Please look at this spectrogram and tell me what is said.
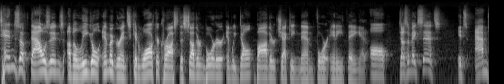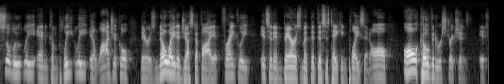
tens of thousands of illegal immigrants can walk across the southern border and we don't bother checking them for anything at all. Doesn't make sense. It's absolutely and completely illogical. There is no way to justify it. Frankly, it's an embarrassment that this is taking place at all. All COVID restrictions, it's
